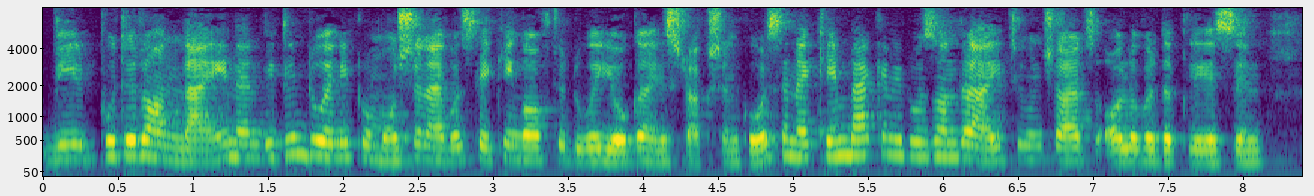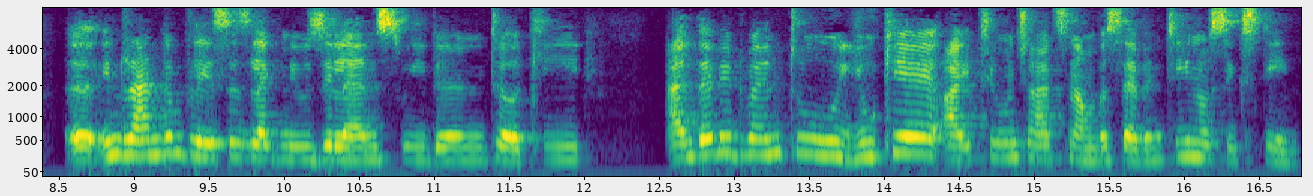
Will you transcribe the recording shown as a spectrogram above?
we put it online, and we didn't do any promotion. I was taking off to do a yoga instruction course, and I came back, and it was on the iTunes charts all over the place in uh, in random places like New Zealand, Sweden, Turkey, and then it went to UK iTunes charts number 17 or 16.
